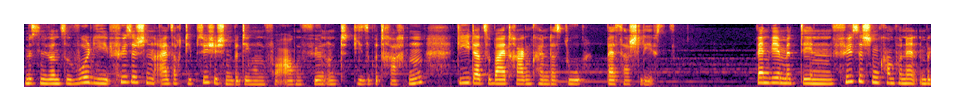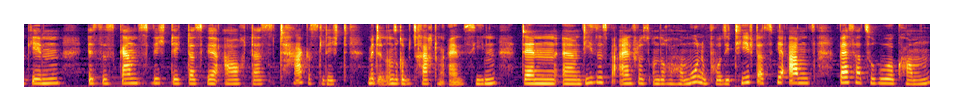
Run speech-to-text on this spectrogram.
müssen wir uns sowohl die physischen als auch die psychischen Bedingungen vor Augen führen und diese betrachten, die dazu beitragen können, dass du besser schläfst. Wenn wir mit den physischen Komponenten beginnen, ist es ganz wichtig, dass wir auch das Tageslicht mit in unsere Betrachtung einziehen, denn äh, dieses beeinflusst unsere Hormone positiv, dass wir abends besser zur Ruhe kommen.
